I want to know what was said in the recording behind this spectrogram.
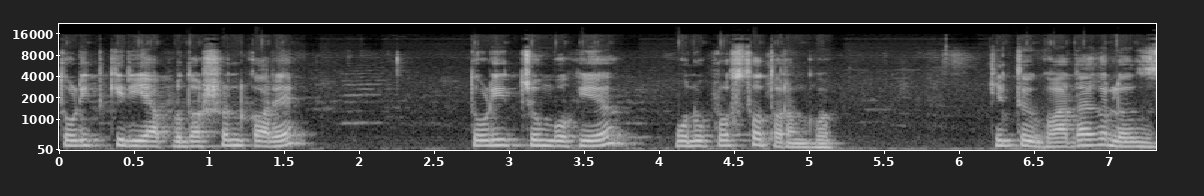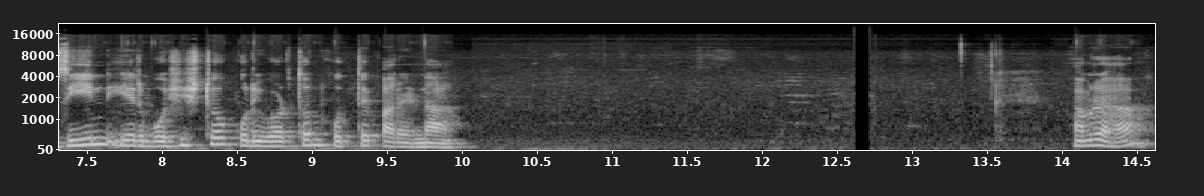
তড়িৎ ক্রিয়া প্রদর্শন করে তড়িৎ চুম্বকীয় অনুপ্রস্থ তরঙ্গ। কিন্তু গদাগুলো জিন এর বৈশিষ্ট্য পরিবর্তন করতে পারে না। আমরা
